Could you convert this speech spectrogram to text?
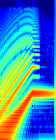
What?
